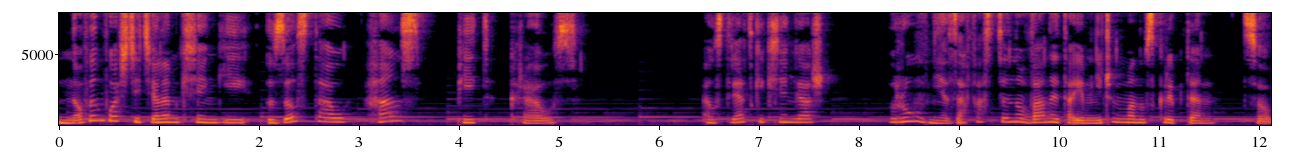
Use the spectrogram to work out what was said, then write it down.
Nowym właścicielem księgi został Hans Piet Kraus. Austriacki księgarz, równie zafascynowany tajemniczym manuskryptem, co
